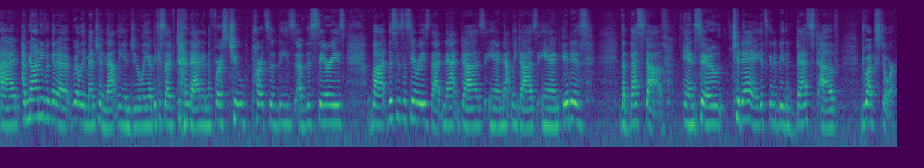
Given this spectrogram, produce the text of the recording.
And I'm not even going to really mention Nathalie and Julia because I've done that in the first two parts of these of this series. But this is a series that Nat does and Nathalie does and it is the best of. And so today it's going to be the best of drugstore.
